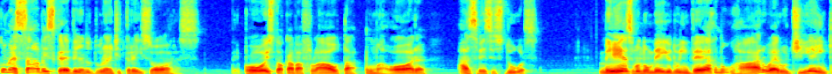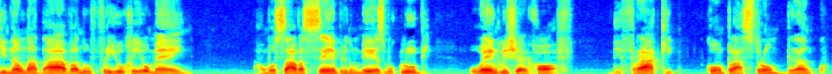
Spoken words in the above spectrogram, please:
Começava escrevendo durante três horas, depois tocava flauta uma hora, às vezes duas. Mesmo no meio do inverno, raro era o dia em que não nadava no frio rio Main. Almoçava sempre no mesmo clube, o Englischer Hof, de fraque com plastron branco.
